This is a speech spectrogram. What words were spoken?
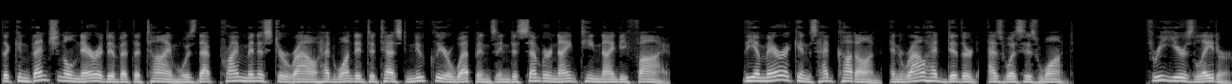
The conventional narrative at the time was that Prime Minister Rao had wanted to test nuclear weapons in December 1995. The Americans had caught on, and Rao had dithered, as was his wont. Three years later,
